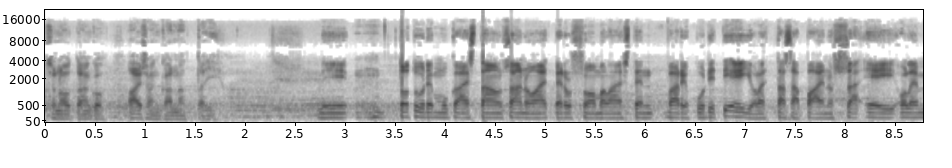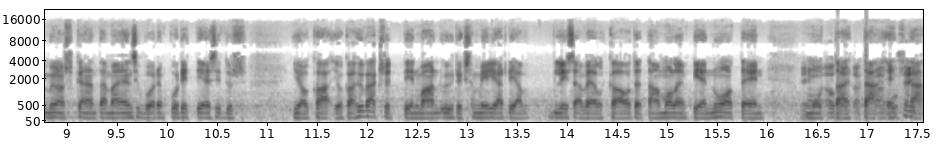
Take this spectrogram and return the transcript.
sanotaanko Aisan kannattajia niin totuudenmukaista on sanoa, että perussuomalaisten varjobudjetti ei ole tasapainossa. Ei ole myöskään tämä ensi vuoden budjettiesitys, joka, joka hyväksyttiin, vaan 9 miljardia lisävelkaa otetaan molempien nuotein. Ei, mutta että, että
